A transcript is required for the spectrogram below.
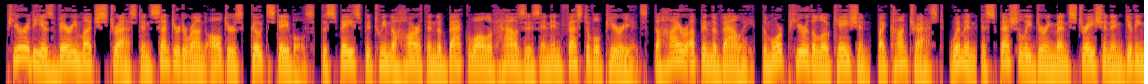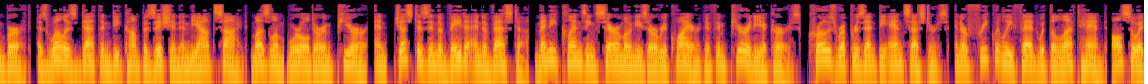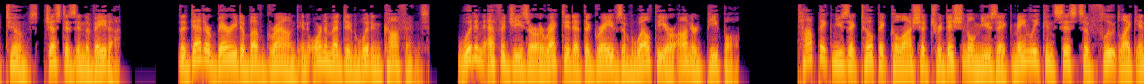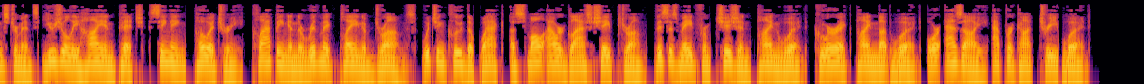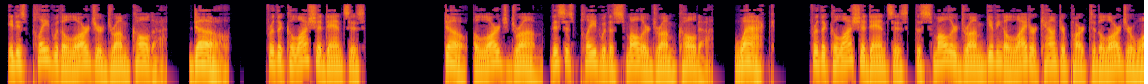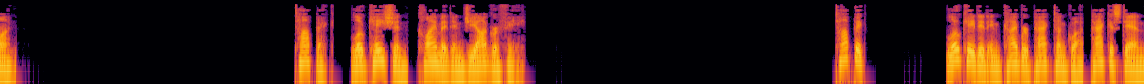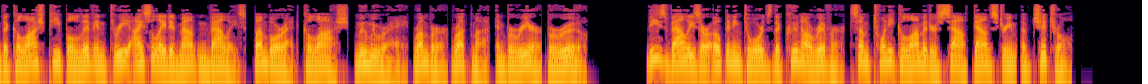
Purity is very much stressed and centered around altars, goat stables, the space between the hearth and the back wall of houses and in festival periods. The higher up in the valley, the more pure the location. By contrast, women especially during menstruation and giving birth, as well as death and decomposition and the outside Muslim world are impure, and, just as in the Veda and Avesta, many cleansing ceremonies are required if impurity occurs. Crows represent the ancestors, and are frequently fed with the left hand also at tombs, just as in the Veda. The dead are buried above ground in ornamented wooden coffins. Wooden effigies are erected at the graves of wealthy or honored people. Topic music Topic Kalasha Traditional music mainly consists of flute-like instruments usually high in pitch, singing, poetry, clapping and the rhythmic playing of drums, which include the whack, a small hourglass-shaped drum. This is made from chijan pine wood, kuurik pine nut wood, or azai apricot tree wood. It is played with a larger drum called a do for the Kalasha dances Do, a large drum, this is played with a smaller drum called a whack. For the Kalasha dances, the smaller drum giving a lighter counterpart to the larger one. Topic: Location, climate and geography Located in Khyber Pakhtunkhwa, Pakistan the Kalash people live in three isolated mountain valleys, Bumboret Kalash, Mumure, Rumbur Rukma, and Barir Baru. These valleys are opening towards the Kunar River, some 20 km south downstream of Chitral.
